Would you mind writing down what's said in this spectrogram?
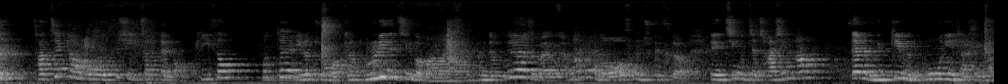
자책하고 수시 2차 때 막 비서 호텔 이런 쪽으로 막 그냥 돌리는 친구가 많아요. 근데 후회하지 말고 그냥 한명 넣었으면 좋겠어요. 근데 이 친구 진짜 자신감? 쌤 느낌은 고은이 자신감.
